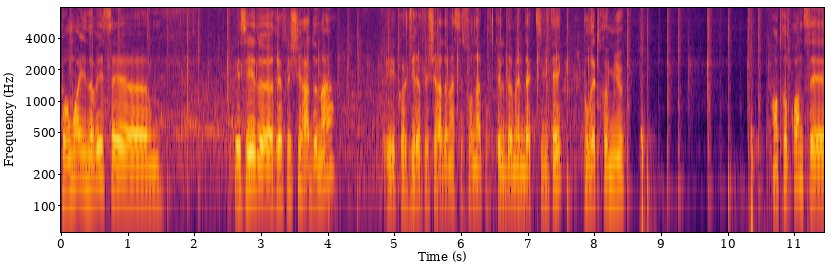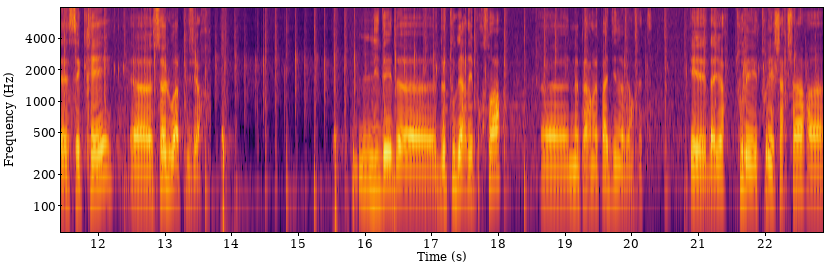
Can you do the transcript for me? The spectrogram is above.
Pour moi, innover, c'est euh, essayer de réfléchir à demain. Et quand je dis réfléchir à demain, c'est sur n'importe quel domaine d'activité, pour être mieux. Entreprendre, c'est créer, euh, seul ou à plusieurs. L'idée de, tout garder pour soi euh, ne permet pas d'innover en fait. Et d'ailleurs, tous les, chercheurs,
